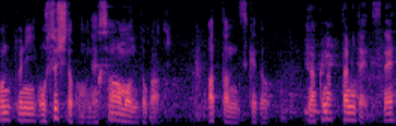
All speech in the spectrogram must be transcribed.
本当にお寿司とかもねサーモンとかあったんですけどなくなったみたいですね。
